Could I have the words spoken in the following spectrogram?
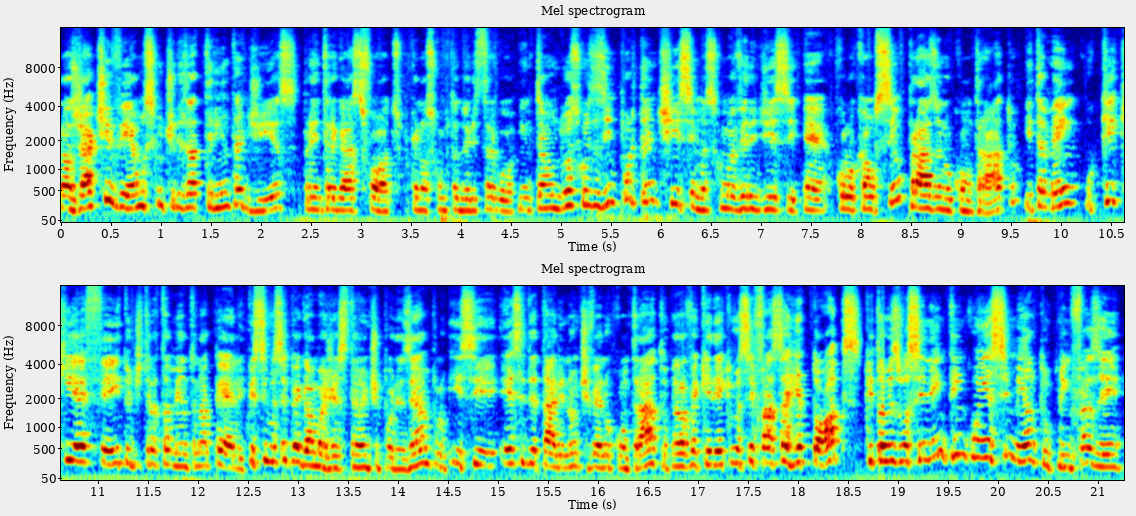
nós já tivemos que utilizar 30 dias para entregar as fotos, porque nosso computador estragou. Então, duas coisas importantíssimas, como a Veri disse, é colocar o seu prazo no contrato e também o que, que é feito de tratamento na pele. Porque se você pegar uma gestante, por exemplo, e se esse detalhe não tiver no contrato, ela vai querer que você faça retoques que talvez você nem tenha conhecimento em fazer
